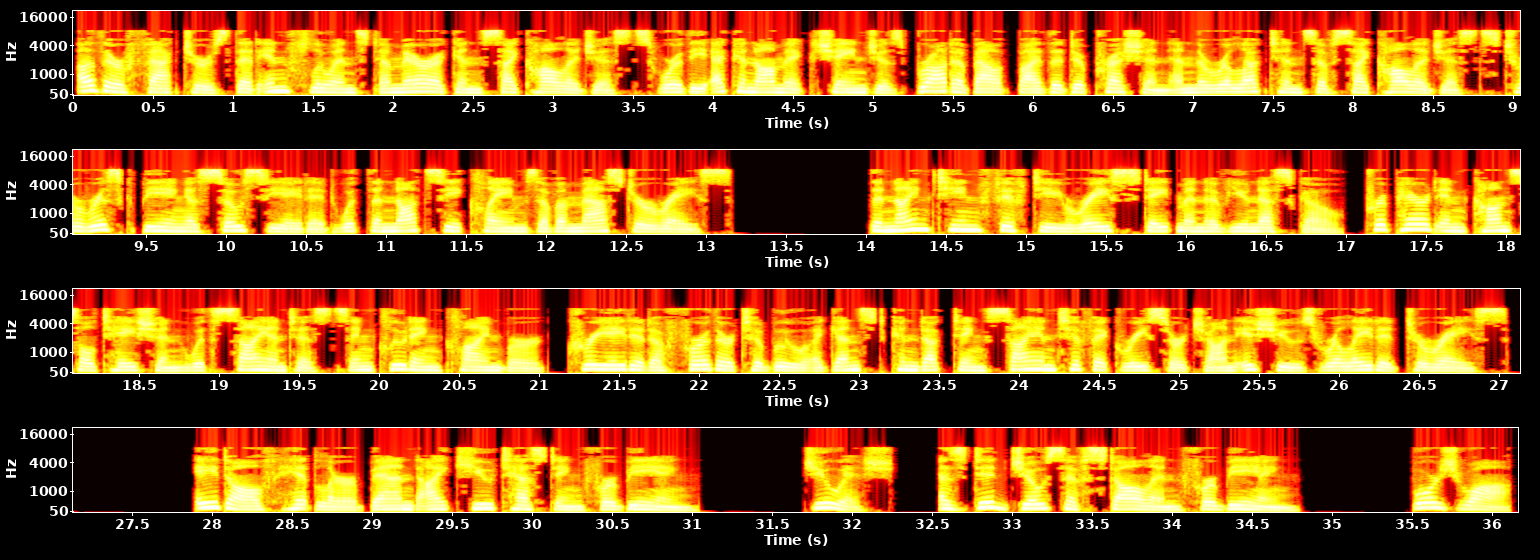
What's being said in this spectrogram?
Other factors that influenced American psychologists were the economic changes brought about by the Depression and the reluctance of psychologists to risk being associated with the Nazi claims of a master race. The 1950 Race Statement of UNESCO, prepared in consultation with scientists including Klineberg, created a further taboo against conducting scientific research on issues related to race. Adolf Hitler banned IQ testing for being Jewish, as did Joseph Stalin for being bourgeois.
